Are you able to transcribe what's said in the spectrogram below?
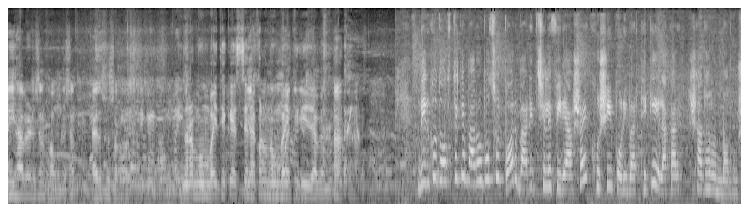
রিহ্যাবিলিটেশন ফাউন্ডেশন একদম সোশ্যাল ওয়ার্ক আপনারা মুম্বাই থেকে এসেছেন এখন মুম্বাই ফিরিয়ে যাবেন। হ্যাঁ। দীর্ঘ দশ থেকে বারো বছর পর বাড়ির ছেলে ফিরে আসায় খুশি পরিবার থেকে এলাকার সাধারণ মানুষ।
